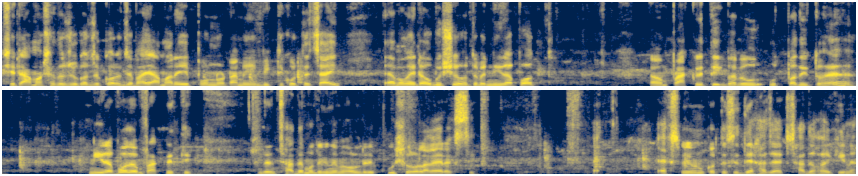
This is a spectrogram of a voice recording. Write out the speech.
সেটা আমার সাথে যোগাযোগ করেন যে, ভাই, আমার এই পণ্যটা আমি বিক্রি করতে চাই। এবং এটা অবশ্যই হতে হবে নিরাপদ এবং প্রাকৃতিকভাবে উৎপাদিত হ্যাঁ? নিরাপদ এবং প্রাকৃতিক। দেন ছাদের মধ্যে কিন্তু আমি অলরেডি কুশোরও লাগাই রাখছি। এক্সপেরিমেন্ট করতেছি, দেখা যাক ছাদে হয় কি না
